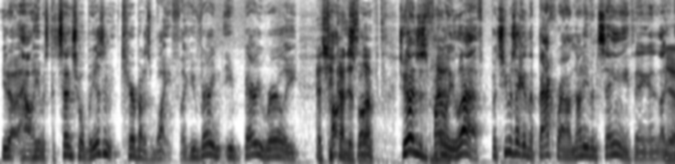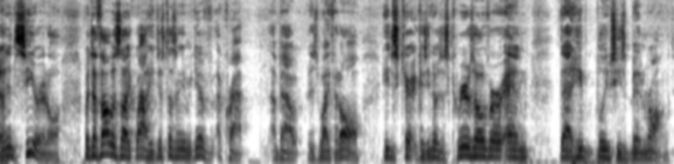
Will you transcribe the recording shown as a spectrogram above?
you know, how he was consensual, but he doesn't care about his wife. Like you very, you very rarely. Yeah, she kinda just left. She kind of just finally left, but she was like in the background, not even saying anything, and like Yeah. you didn't see her at all. Which I thought was like, wow, he just doesn't even give a crap about his wife at all. He just cares because he knows his career's over and that he believes he's been wronged.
